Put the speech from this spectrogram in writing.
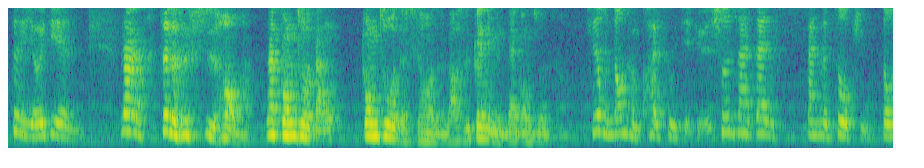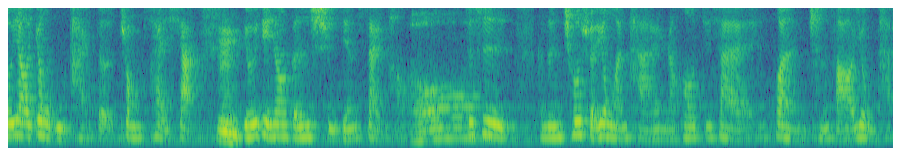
对，有一点那这个是事后嘛？那工作当工作的时候呢？老师跟你们在工作的时候，其实我们都很快速解决。说实在，在三个作品都要用舞台的状态下，嗯，有一点要跟时间赛跑。哦，就是可能秋水用完台，然后接下来换惩罚要用台，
